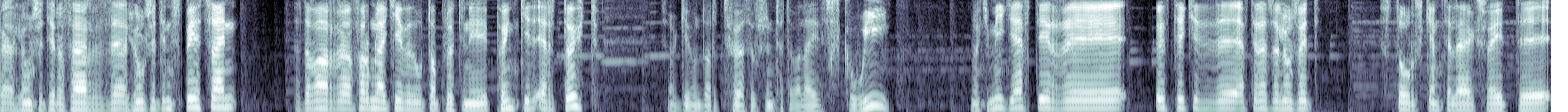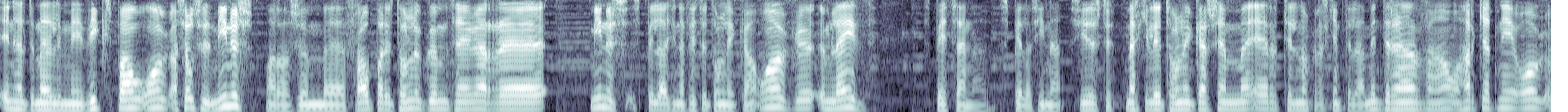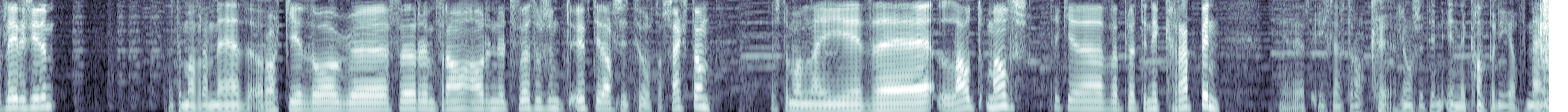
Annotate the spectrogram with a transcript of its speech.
Hljómsveitir og ferð hljómsveitin Spitsæn. Þetta var formlega gefið út á plötinni Pöngið er dögt sem var gefið út árið 2000 þetta var lagið nú ekki mikið eftir eh, upptekið eftir þessa hljómsveit. Stór skemmtileg sveit eh, innheldu meðlumi Víksbá og að sjálfsögðu Mínus var það sem eh, frábæri tónleikum þegar Mínus spilaði sína fyrstu tónleika og um leið Spitsæn að spila sína síðustu. Merkilegu tónleikar sem er til nokkra skemmtilega myndir af á Harkjarni og fleiri síðum. Heldum að fara með rockið og uh, förum frá árinu 2000 upp til ásins 2016 hlustum á lægið uh, Loudmouths tekið af blötinni Krabbin. Hér er Íslands rock hljómsveitin In the Company of Men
